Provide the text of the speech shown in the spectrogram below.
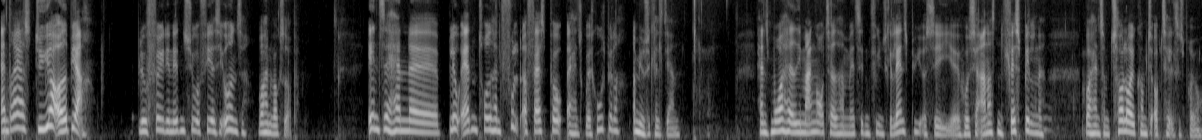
Andreas Dyre Odbjerg blev født i 1987 i Odense, hvor han voksede op. Indtil han øh, blev 18, troede han fuldt og fast på, at han skulle være skuespiller og musicalstjerne. Hans mor havde i mange år taget ham med til den fynske landsby og se H.C. Andersen festspillene, hvor han som 12-årig kom til optagelsesprøve.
